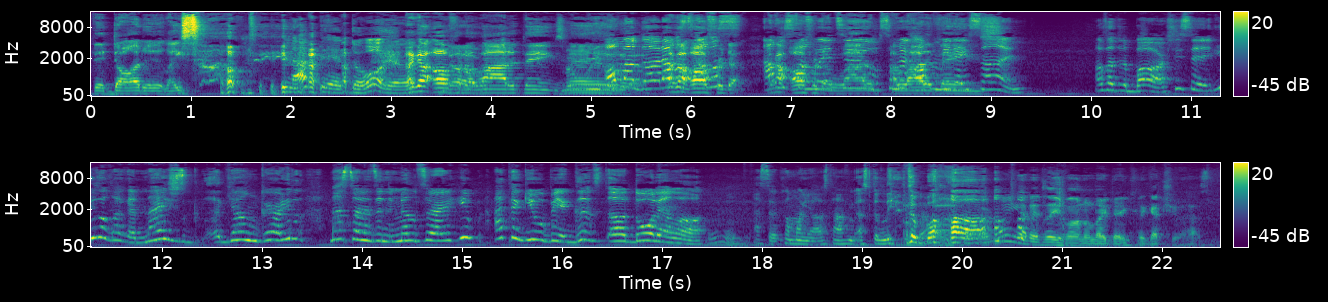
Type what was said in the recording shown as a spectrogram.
their daughter, like something. Not their daughter. I got offered No. a lot of things, man. Oh my god! I, I got was, offered. I was, a- I I got was offered somewhere a lot, too. of- a lot offered of me their son. I was at the bar. She said, "You look like a nice uh, young girl. You, look, my son is in the military. He, I think you would be a good uh, daughter-in-law." Mm. I said, "Come on, y'all. It's time for us to leave the Why bar." you gotta leave on them like that? You could have got you a husband.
